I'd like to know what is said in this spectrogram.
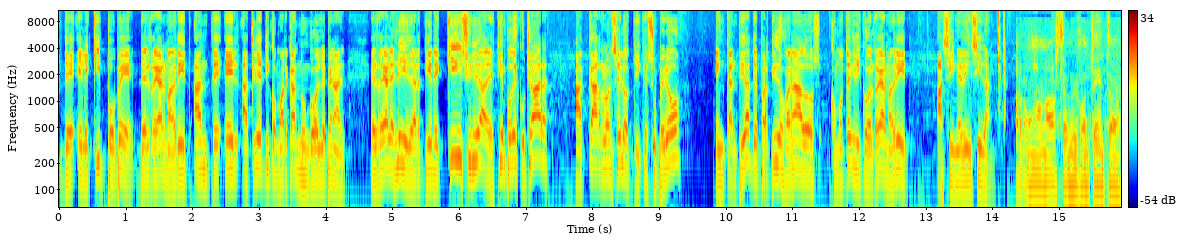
del equipo B del Real Madrid ante el Atlético marcando un gol de penal. El Real es líder, tiene 15 unidades. Tiempo de escuchar a Carlo Ancelotti, que superó en cantidad de partidos ganados como técnico del Real Madrid a Zinedine Zidane. Un honor, estoy muy contento.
